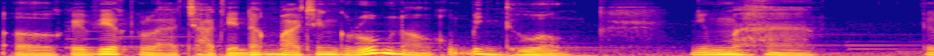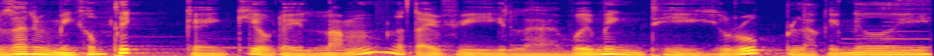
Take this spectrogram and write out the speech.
ở cái việc là trả tiền đăng bài trên group nó cũng bình thường. Nhưng mà thực ra thì mình không thích cái kiểu đấy lắm là tại vì là với mình thì group là cái nơi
